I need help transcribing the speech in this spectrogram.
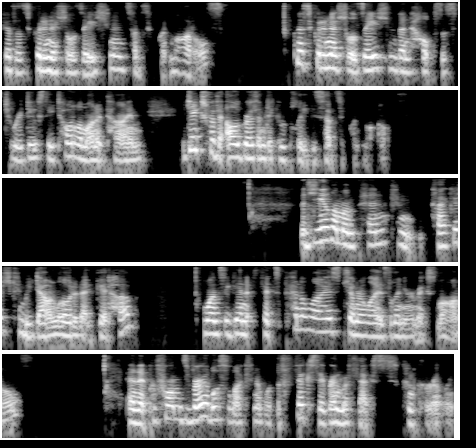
gives us good initialization in subsequent models. This good initialization then helps us to reduce the total amount of time it takes for the algorithm to complete the subsequent models. The GLMM can, package can be downloaded at GitHub. Once again, it fits penalized, generalized linear mixed models, and it performs variable selection of what the fixed and random effects concurrently.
